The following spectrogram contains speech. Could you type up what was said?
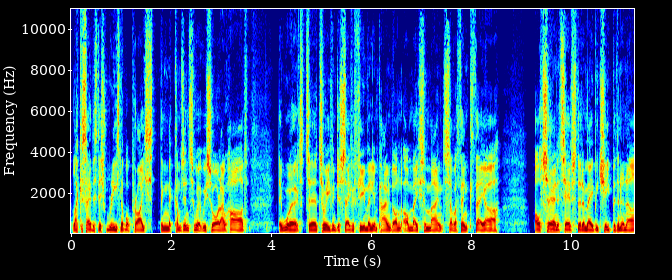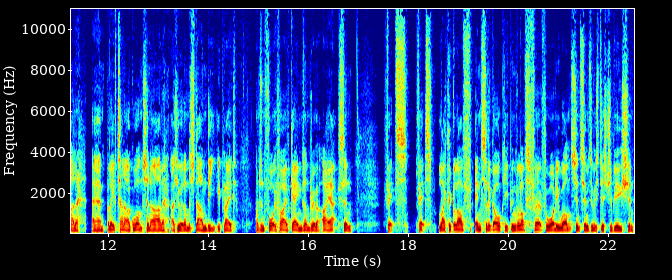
like I say, there's this reasonable price thing that comes into it. We saw how hard they worked to to even just save a few million pound on on Mason Mount. So I think they are alternatives that are maybe cheaper than Onana. Um, believe Ten Hag wants Onana, as you would understand. He, he played 145 games under him at Ajax and fits fits like a glove into the goalkeeping gloves for, for what he wants in terms of his distribution.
